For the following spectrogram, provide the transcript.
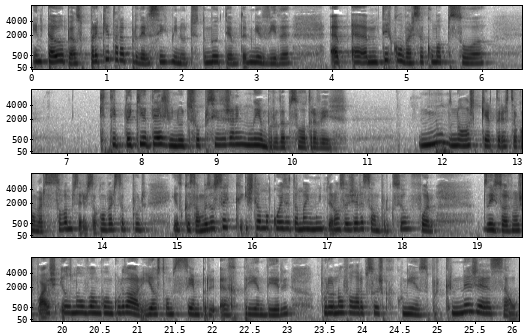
Então eu penso, para que estar a perder 5 minutos do meu tempo, da minha vida, a, a meter conversa com uma pessoa que tipo, daqui a 10 minutos, se for preciso, já nem me lembro da pessoa outra vez. Nenhum de nós quer ter esta conversa, só vamos ter esta conversa por educação. Mas eu sei que isto é uma coisa também muito da nossa geração, porque se eu for dizer isto aos meus pais, eles não vão concordar. E eles estão-me sempre a repreender por eu não falar a pessoas que conheço, porque na geração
